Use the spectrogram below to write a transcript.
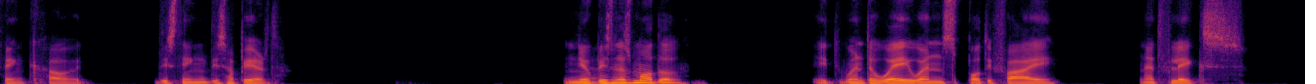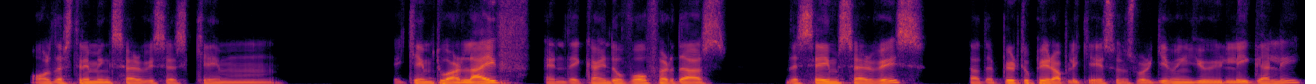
think how it this thing disappeared. New business model. It went away when Spotify, Netflix, all the streaming services came came to our life and they kind of offered us the same service that the peer-to-peer applications were giving you illegally.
